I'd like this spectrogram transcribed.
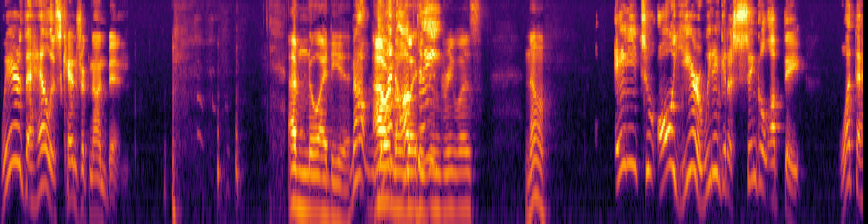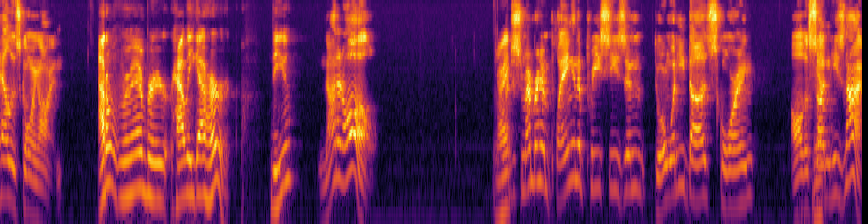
Where the hell has Kendrick Nunn been? I have no idea. Not I don't know what his injury was. No. 82 all year. We didn't get a single update. What the hell is going on? I don't remember how he got hurt. Do you? Not at all. All I just remember him playing in the preseason, doing what he does, scoring. All of a sudden, he's not.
